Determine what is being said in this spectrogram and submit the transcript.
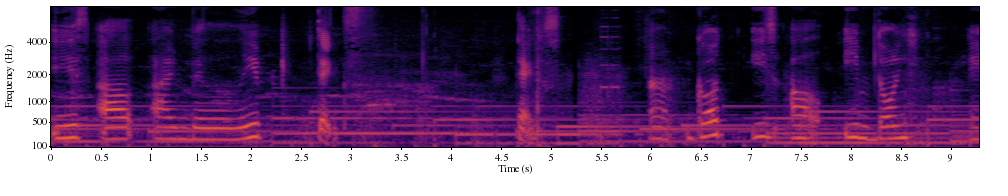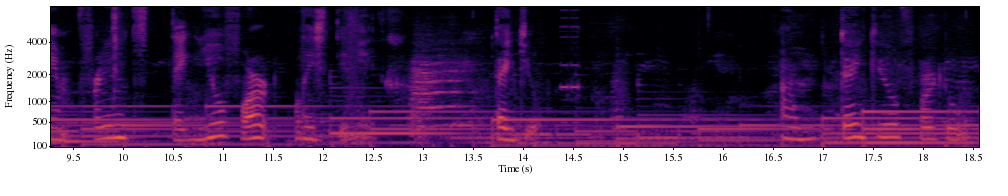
is all I believe. Thanks. Thanks. Um, God is all I'm doing. Um, friends, thank you for listening. Thank you thank you for doing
